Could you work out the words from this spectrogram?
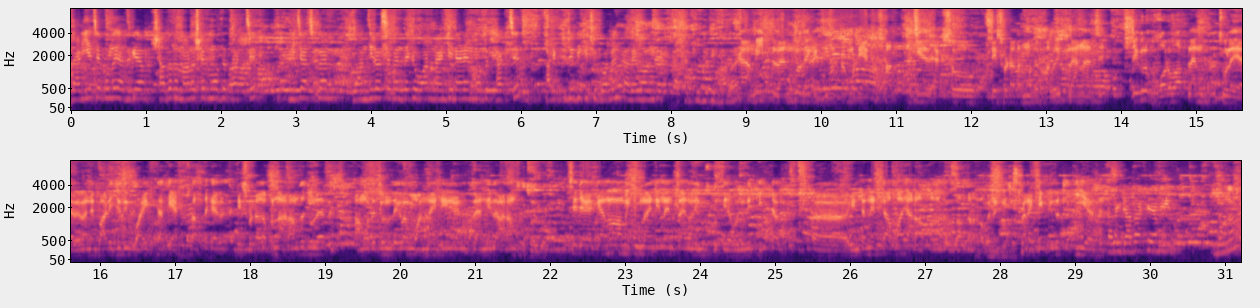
দাঁড়িয়েছে বলে আজকে সাধারণ মানুষের মধ্যে থাকছে। Recharge plan one zero seven থেকে ওয়ান নাইনটি নাইনের মধ্যে থাকছে। আরেকটু যদি কিছু বলেন তাহলে যদি ভালো হ্যাঁ। আমি প্ল্যানগুলো দেখেছি মোটামুটি একশো সাত একশো দেড়শো টাকার মধ্যে ভালোই প্ল্যান আছে। যেগুলো ঘরোয়া প্ল্যান চলে যাবে। মানে বাড়ি যদি ওয়াইফ থাকে একশো সাত থেকে দেড়শো টাকা প্ল্যান আরামসে চলে যাবে। আমাদের জন্য দেখলাম ওয়ান নাইনটি নাইন প্ল্যান নিলে আরামসে চলবে। সেই জায়গায় কেন আমি two ninety nine plan use করতে যাব? যদি ঠিকঠাক ইন্টারনেটটা পাই আর আপাতত দরকার হবে না কিছু। মানে কানেক্টিভিটি তো ঠিকই আছে। তাহলে দাদাকে আমি বললাম।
